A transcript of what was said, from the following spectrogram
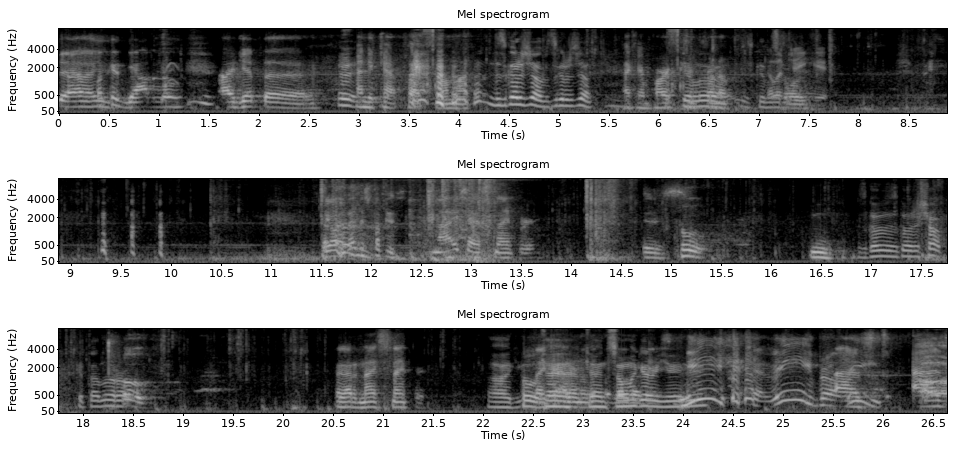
Yeah, I, Fucking Diablo. I get the handicap pass, so I'm let's go to shop. Let's go to shop. I can park Let's get a in front little. of. Let's get a little. Yo, I got this fucking nice ass sniper. Is who? Mm. Let's go. Let's go to shop. Get that little. Who? I got a nice sniper. Uh, Who? Like, can know can someone get a is. UAV? Me, me, bro. me. As, as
